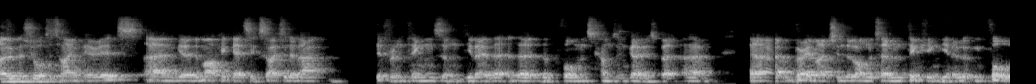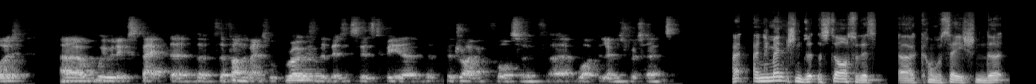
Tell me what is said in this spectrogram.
Over shorter time periods, um, you know, the market gets excited about different things, and you know, the, the, the performance comes and goes. But uh, uh, very much in the longer term thinking, you know, looking forward, we would expect the, the, the, fundamental growth of the businesses to be uh, the, the, driving force of uh, what delivers returns. And you mentioned at the start of this uh, conversation that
